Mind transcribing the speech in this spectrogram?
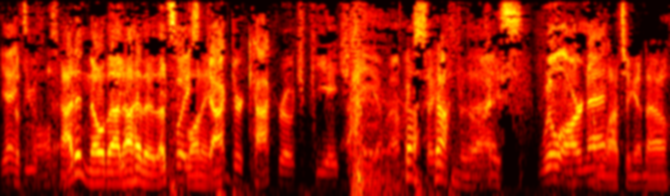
Yeah, That's Hugh- awesome. I didn't know that either. That's he plays funny. Dr. Cockroach, PhD. I'm, I'm excited for that. Nice. Will I'm watching it now.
